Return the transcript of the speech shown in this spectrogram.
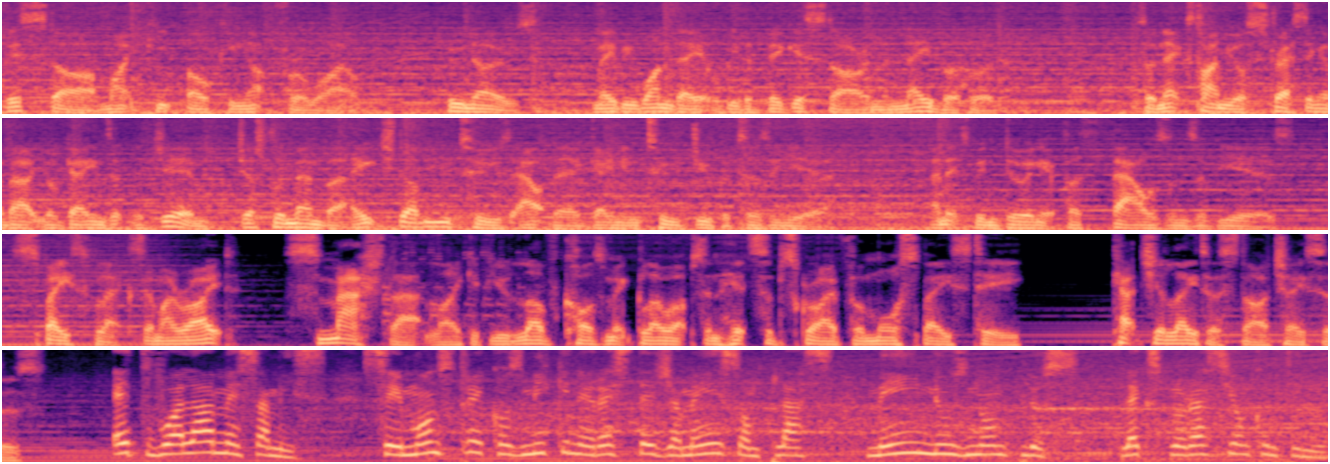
this star might keep bulking up for a while. Who knows, maybe one day it'll be the biggest star in the neighborhood. So next time you're stressing about your gains at the gym, just remember HW2's out there gaining two Jupiters a year. And it's been doing it for thousands of years. Space Flex, am I right? Smash that like if you love cosmic glow-ups and hit subscribe for more Space Tea. Catch you later, Star Chasers. Et voilà mes amis, ces monstres cosmiques ne restent jamais en place, mais nous non plus. L'exploration continue.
